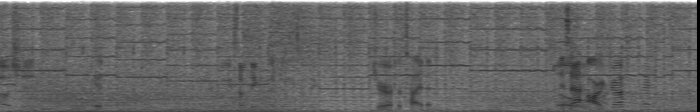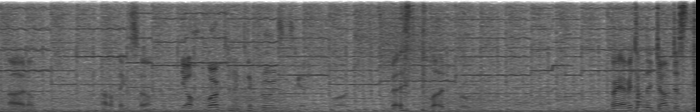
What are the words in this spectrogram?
Oh shit. Good. They're doing something. They're doing something. Giraffe the Titan. Is that Oh. our draft player? Uh, I don't. I don't think so. Yo, whoever the bruise is getting fucked. Blood, bro. Wait, every time they jump, just.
